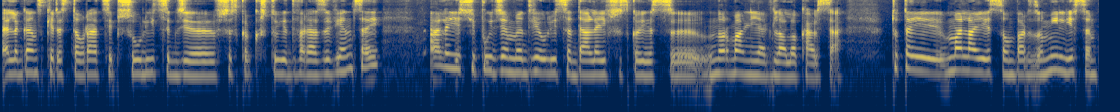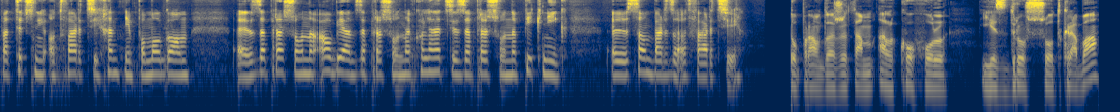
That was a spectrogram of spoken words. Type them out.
eleganckie restauracje przy ulicy, gdzie wszystko kosztuje dwa razy więcej, ale jeśli pójdziemy dwie ulice dalej, wszystko jest normalnie jak dla lokalsa. Tutaj Malaje są bardzo mili, sympatyczni, otwarci, chętnie pomogą. E, zapraszą na obiad, zapraszą na kolację, zapraszą na piknik. E, są bardzo otwarci. To prawda, że tam alkohol jest droższy od kraba?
